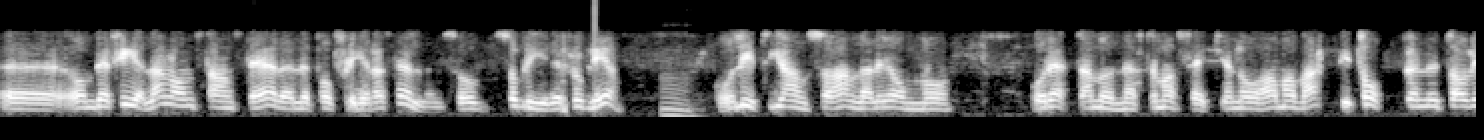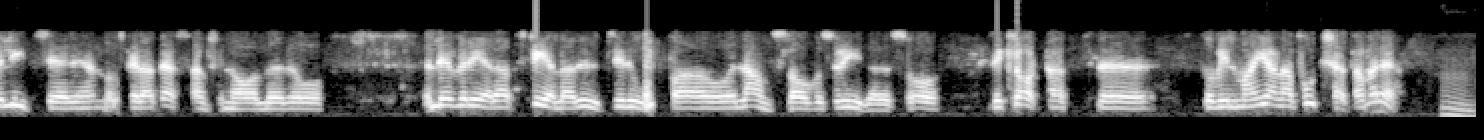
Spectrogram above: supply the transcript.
Eh, om det felar någonstans där eller på flera ställen så, så blir det problem. Mm. Och lite grann så handlar det om att, att rätta mun efter matsäcken. Och har man varit i toppen av elitserien och spelat SM-finaler och levererat spelare ut i Europa och landslag och så vidare så det är klart att eh, då vill man gärna fortsätta med det. Mm.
